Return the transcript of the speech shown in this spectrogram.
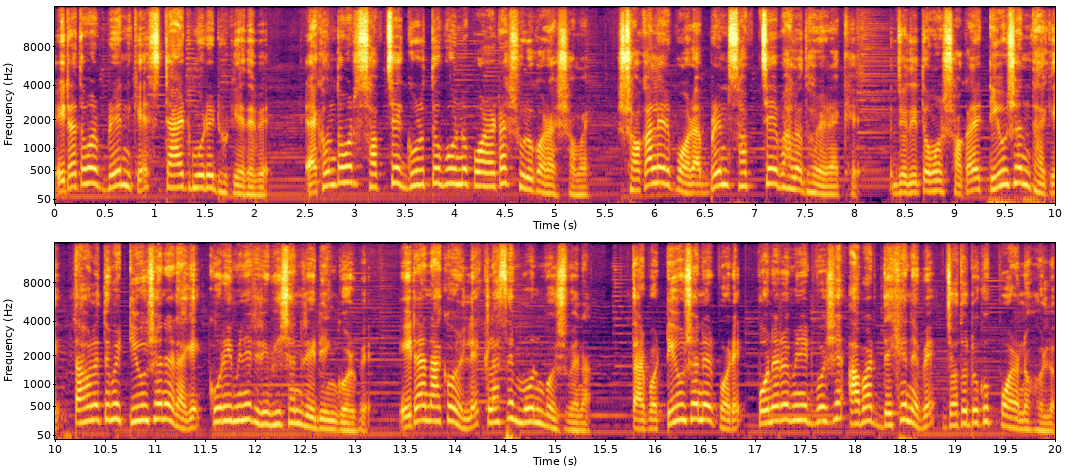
এটা তোমার ব্রেনকে স্টার্ট মোডে ঢুকিয়ে দেবে। এখন তোমার সবচেয়ে গুরুত্বপূর্ণ পড়াটা শুরু করার সময়। সকালের পড়া ব্রেন সবচেয়ে ভালো ধরে রাখে। যদি তোমার সকালে টিউশন থাকে, তাহলে তুমি টিউশনের আগে কুড়ি মিনিট রিভিশন রিডিং করবে। এটা না করলে ক্লাসে মন বসবে না। তারপর টিউশনের পরে পনেরো মিনিট বসে আবার দেখে নেবে যতটুকু পড়ানো হলো।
